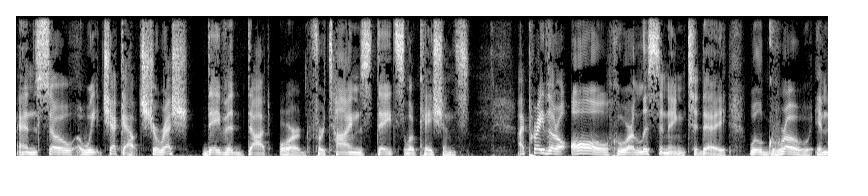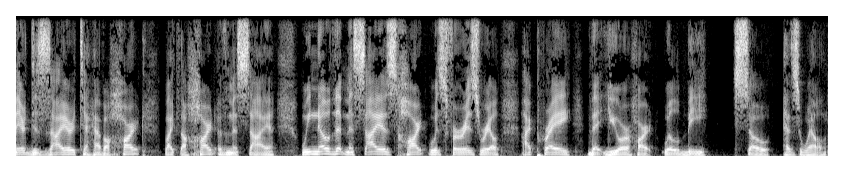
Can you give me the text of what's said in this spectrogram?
And so we check out shoreshdavid.org for times, dates, locations. I pray that all who are listening today will grow in their desire to have a heart like the heart of Messiah. We know that Messiah's heart was for Israel. I pray that your heart will be so as well.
